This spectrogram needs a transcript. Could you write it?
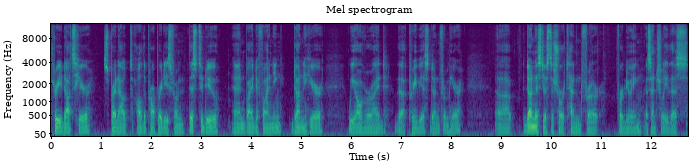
three dots here spread out all the properties from this to do and by defining done here, we override the previous done from here. Uh, done is just a shorthand for, for doing essentially this,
